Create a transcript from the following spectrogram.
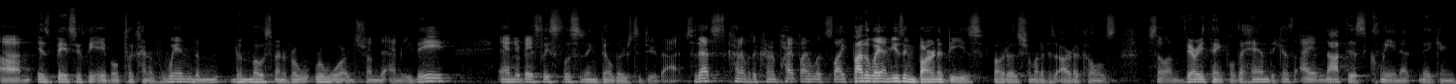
um, is basically able to kind of win the, the most amount of re rewards from the MEV and they're basically soliciting builders to do that. So that's kind of what the current pipeline looks like. By the way, I'm using Barnaby's photos from one of his articles, so I'm very thankful to him because I am not this clean at making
